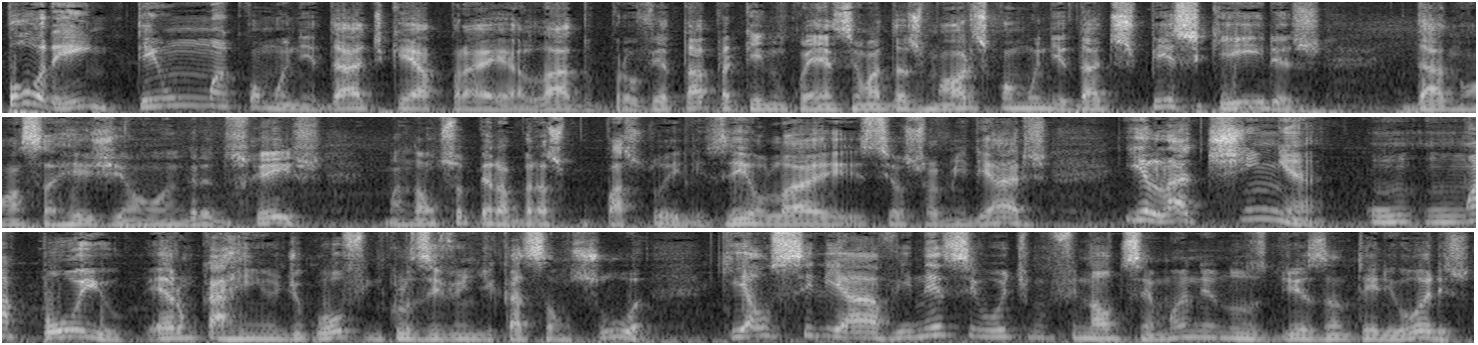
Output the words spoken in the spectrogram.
Porém, tem uma comunidade que é a praia lá do Provetar, para quem não conhece, é uma das maiores comunidades pesqueiras da nossa região Angra dos Reis. Mandar um super abraço para o pastor Eliseu lá e seus familiares. E lá tinha um, um apoio, era um carrinho de golfe, inclusive indicação sua, que auxiliava. E nesse último final de semana e nos dias anteriores,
